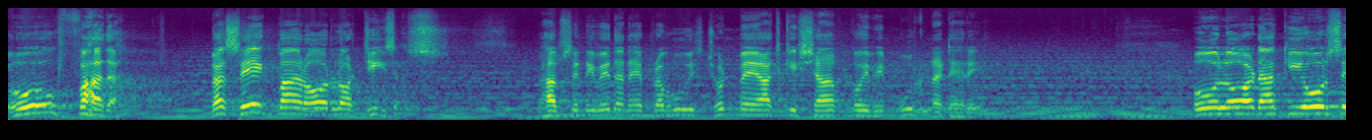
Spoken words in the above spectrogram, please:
O father, बस एक बार और लॉर्ड जीसस। आपसे निवेदन है, प्रभु, इस झुंड में आज की शाम कोई भी मूर्ख न ठहरे। ओ लॉर्ड, आपकी ओर से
